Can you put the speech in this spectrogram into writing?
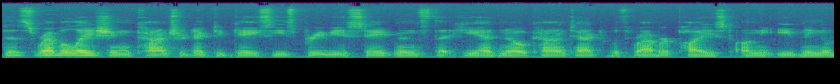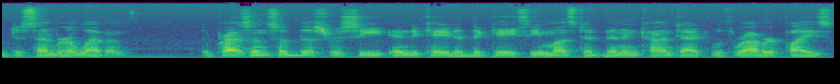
This revelation contradicted Gacy's previous statements that he had no contact with Robert Piest on the evening of December 11th. The presence of this receipt indicated that Gacy must have been in contact with Robert Piest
